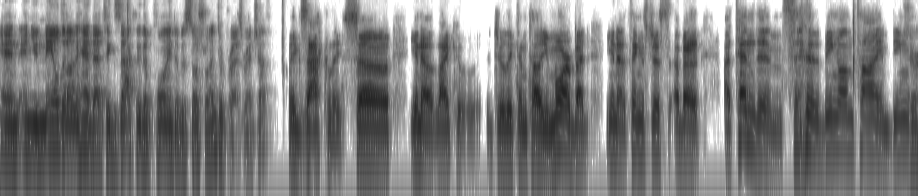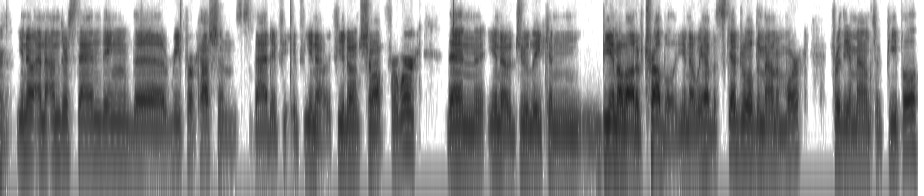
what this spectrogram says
And and you nailed it on the head. That's exactly the point of a social enterprise right jeff? Exactly. So you know like julie can tell you more but you know things just about attendance being on time being sure. you know and understanding the repercussions that if if you know if you don't show up for work then you know julie can be in a lot of trouble. You know we have a scheduled amount of work for the amount of people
